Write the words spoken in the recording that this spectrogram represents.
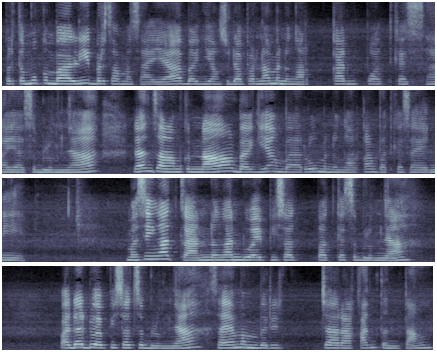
Bertemu kembali bersama saya bagi yang sudah pernah mendengarkan podcast saya sebelumnya dan salam kenal bagi yang baru mendengarkan podcast saya ini. Masih ingat kan dengan dua episode podcast sebelumnya? Pada dua episode sebelumnya, saya membicarakan tentang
